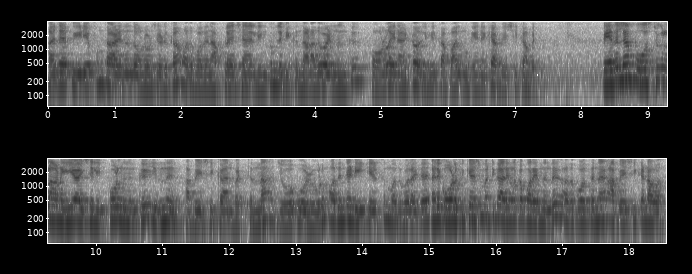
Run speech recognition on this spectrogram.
അതിന്റെ പി ഡി എഫും താഴെ നിന്ന് ഡൗൺലോഡ് ചെയ്തെടുക്കാം അതുപോലെ തന്നെ അപ്ലൈ ചെയ്യാൻ ലിങ്കും ലഭിക്കുന്നതാണ്. അതുവഴി നിങ്ങൾക്ക് ഓൺലൈനായിട്ടോ അല്ലെങ്കിൽ തപാൽ മുഖേനയൊക്കെ അപേക്ഷിക്കാൻ പറ്റും. അപ്പോൾ ഏതെല്ലാം പോസ്റ്റുകളാണ് ഈ ആഴ്ചയിൽ ഇപ്പോൾ നിങ്ങൾക്ക് ഇന്ന് അപേക്ഷിക്കാൻ പറ്റുന്ന ജോബ് ഒഴിവുകളും അതിന്റെ ഡീറ്റെയിൽസും അതുപോലെ അതിന്റെ അതിന്റെ ക്വാളിഫിക്കേഷൻ മറ്റു കാര്യങ്ങളൊക്കെ പറയുന്നുണ്ട്. അതുപോലെ തന്നെ അപേക്ഷിക്കേണ്ട അവസാന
